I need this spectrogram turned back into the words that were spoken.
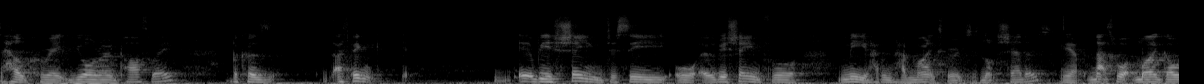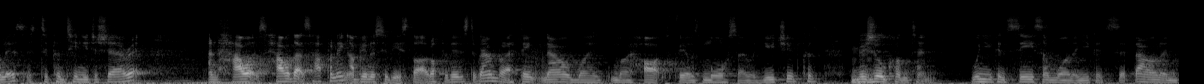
to help create your own pathway, because I think it would be a shame to see, or it would be a shame for me having had my experiences not to share those. Yeah. And that's what my goal is: is to continue to share it. And how it's how that's happening, I'll be honest with you. It started off with Instagram, but I think now my my heart feels more so with YouTube because mm-hmm. visual content. When you can see someone and you can sit down and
